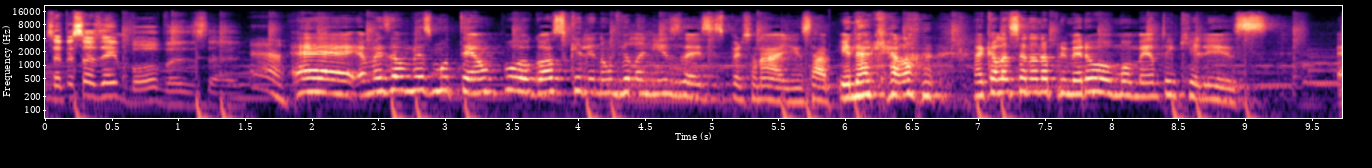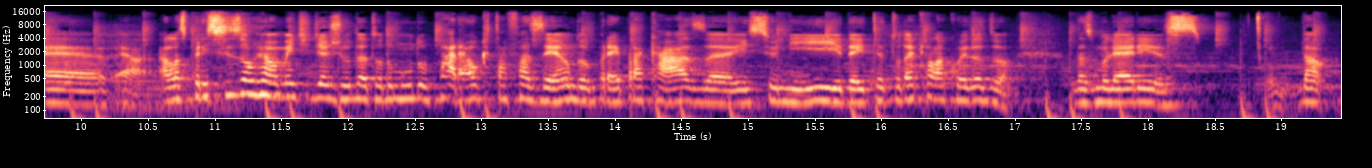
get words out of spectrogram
São pessoas meio bobas, sabe? É. é, mas ao mesmo tempo eu gosto que ele não vilaniza esses personagens, sabe? E naquela, naquela cena, no primeiro momento em que eles. É, é, elas precisam realmente de ajuda, todo mundo parar o que tá fazendo pra ir pra casa e se unir, e daí ter toda aquela coisa do, das mulheres. Não,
